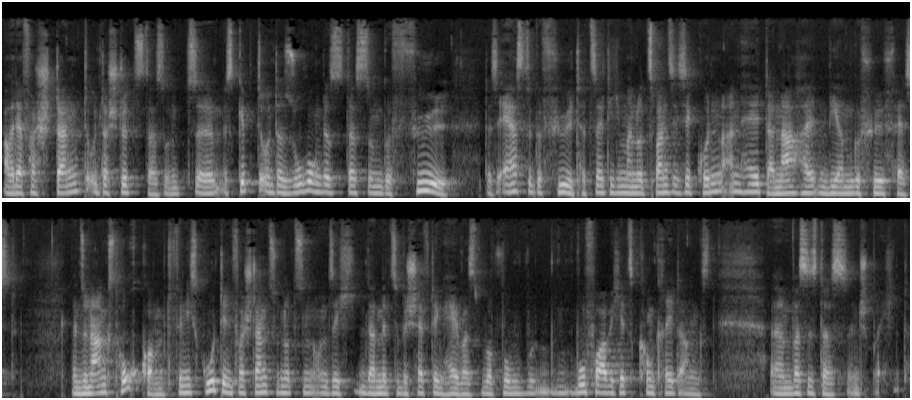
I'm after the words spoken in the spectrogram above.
Aber der Verstand unterstützt das. Und äh, es gibt Untersuchungen, dass, dass so ein Gefühl, das erste Gefühl tatsächlich immer nur 20 Sekunden anhält. Danach halten wir am Gefühl fest wenn so eine Angst hochkommt, finde ich es gut, den Verstand zu nutzen und sich damit zu beschäftigen, hey, was, wo, wo, wovor habe ich jetzt konkret Angst? Ähm, was ist das entsprechend?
